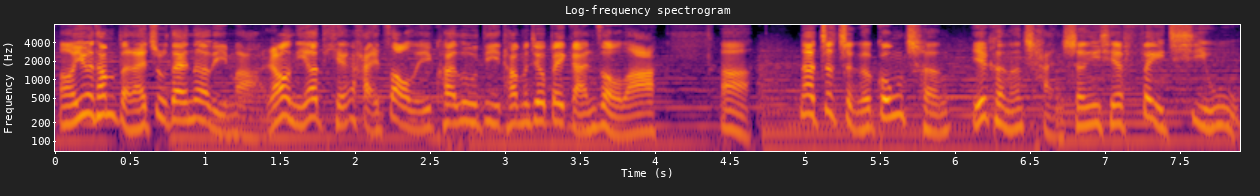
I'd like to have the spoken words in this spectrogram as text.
啊，因为他们本来住在那里嘛，然后你要填海造了一块陆地，他们就被赶走了，啊，那这整个工程也可能产生一些废弃物，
